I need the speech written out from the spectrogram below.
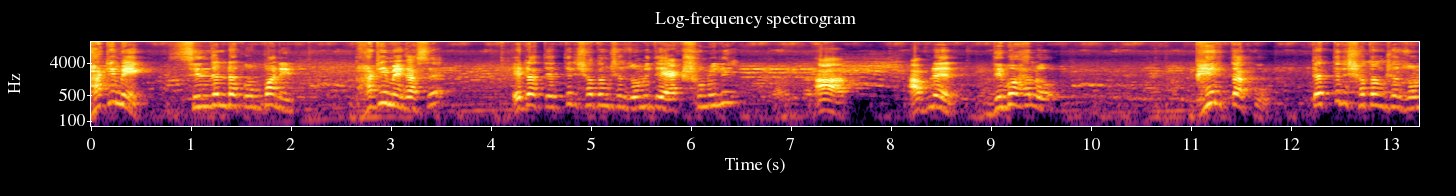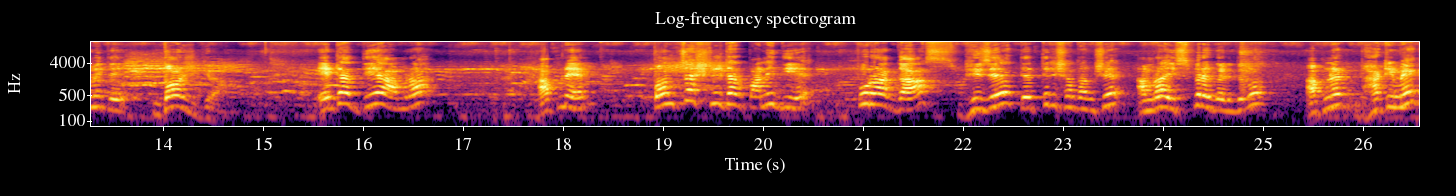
ভাটিমেক, সিনজেন্টা কোম্পানির ভাটিমেক আছে। এটা তেত্রিশ শতাংশ জমিতে একশো মিলি। আর আপনার দিব হলো ভিরতাকু তেত্রিশ শতাংশ জমিতে দশ গ্রাম। এটা দিয়ে আমরা আপনার পঞ্চাশ লিটার পানি দিয়ে পুরা গাছ ভিজে তেত্রিশ শতাংশে আমরা স্প্রে করে দেব আপনার ভাটিমেক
